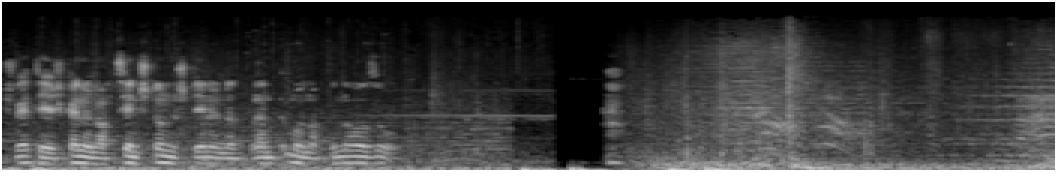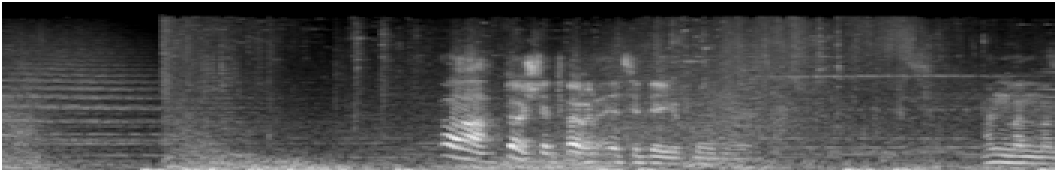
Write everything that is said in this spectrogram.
Ich wette, ich kann ja noch 10 Stunden stehen und das brennt immer noch genauso. Ah, durch den teuren LCD geflogen. Mann, Mann, Mann.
